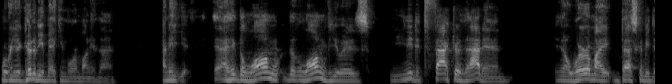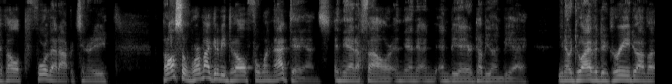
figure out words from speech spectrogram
where you're going to be making more money then. I mean, I think the long the long view is you need to factor that in. You know, where am I best going to be developed for that opportunity? But also, where am I going to be developed for when that day ends in the NFL or in the NBA or WNBA? You know, do I have a degree? Do I have a,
